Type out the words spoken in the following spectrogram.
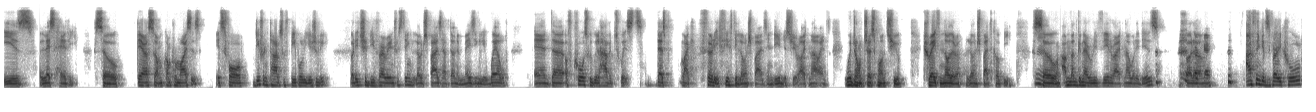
is less heavy. So there are some compromises. It's for different types of people usually but it should be very interesting. Launchpads have done amazingly well. And uh, of course, we will have a twist. There's like 30, 50 launch pads in the industry right now. And we don't just want to create another launch pad copy. Mm. So I'm not going to reveal right now what it is. But um, okay. I think it's very cool.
